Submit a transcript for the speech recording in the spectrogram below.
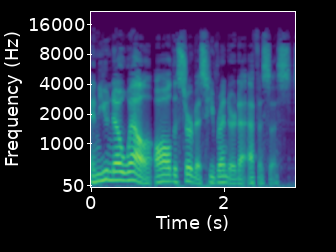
And you know well all the service he rendered at Ephesus.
